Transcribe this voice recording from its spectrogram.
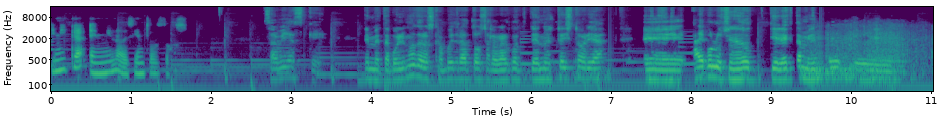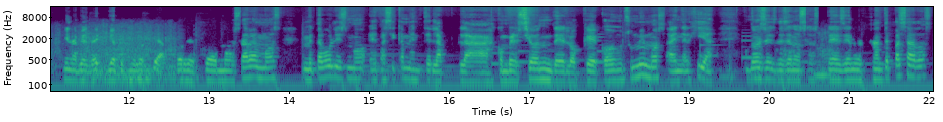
Química en 1902. ¿Sabías que el metabolismo de los carbohidratos a lo largo de nuestra historia eh, ha evolucionado directamente eh, en la bio- biotecnología? Porque como sabemos, el metabolismo es básicamente la, la conversión de lo que consumimos a energía. Entonces, desde nuestros, desde nuestros antepasados,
